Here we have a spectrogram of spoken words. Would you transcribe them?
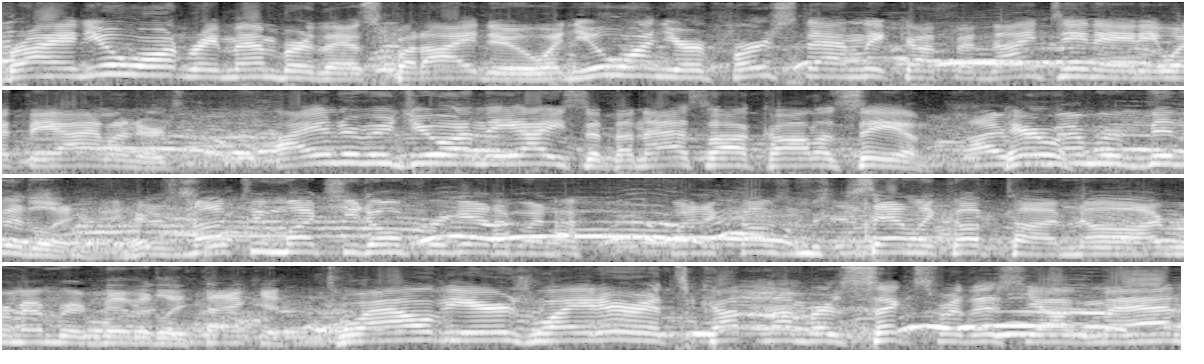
Brian, you won't remember this, but I do. When you won your first Stanley Cup in 1980 with the Islanders, I interviewed you on the ice at the Nassau Coliseum. I Here, remember it vividly. There's not too much you don't forget when, when it comes to Stanley Cup time. No, I remember it vividly. Thank you. 12 years later, it's Cup number six for this young man.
